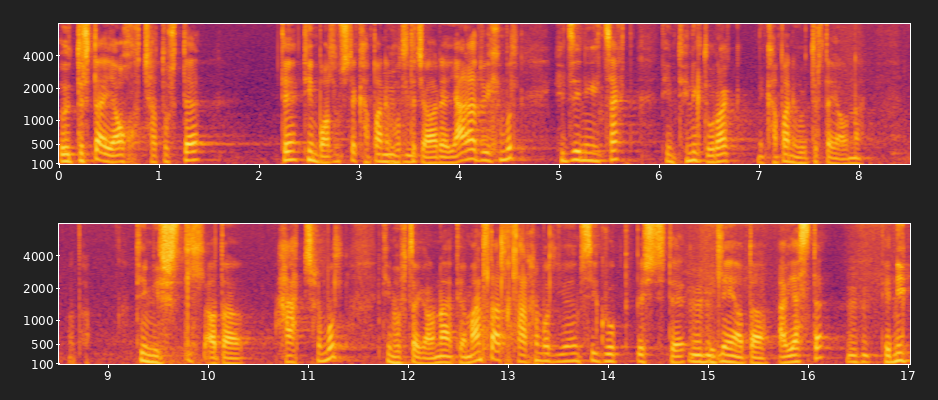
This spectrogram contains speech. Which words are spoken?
өдөртөө явах чадвартай тий тийм боломжтой компаниг худалдаж аваарай. Яагаад вэ гэх юм бол хизээ нэг цагт тийм тэнэг дураг нэг компаниг өдөртөө явна. Одоо тийм эрсдэл одоо хаачих юм бол тийм хувьцааг авна. Тэгээ мандал даалгал харах юм бол UMC Group биш те нэгэн одоо авьяастай. Тэгээ нэг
